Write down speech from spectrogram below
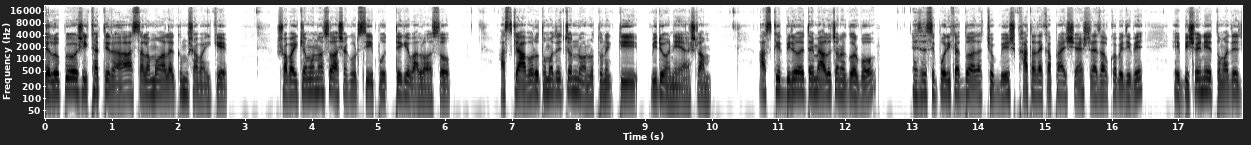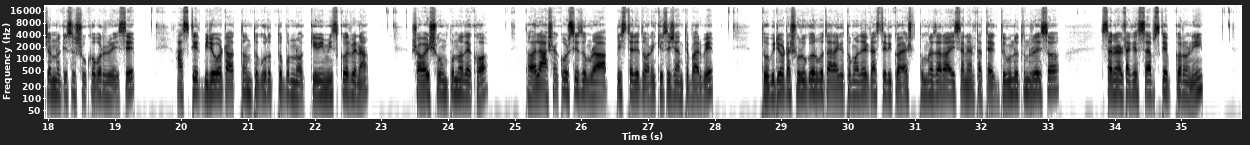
Hello, প্রিয় শিক্ষার্থীরা, আসসালামু আলাইকুম সবাইকে। সবাই কেমন আছো? আশা করছি প্রত্যেকে ভালো আছো। আজকে আবারও তোমাদের জন্য নতুন একটি ভিডিও নিয়ে আসলাম। আজকের ভিডিওতে আমি আলোচনা করব, এসএসসি পরীক্ষা দু হাজার চব্বিশ খাতা দেখা প্রায় শেষ, রেজাল্ট কবে দিবে? এই বিষয় নিয়ে তোমাদের জন্য কিছু সুখবর রয়েছে। আজকের ভিডিওটা অত্যন্ত গুরুত্বপূর্ণ, কেউই মিস করবে না। সবাই সম্পূর্ণ দেখো। তাহলে আশা করছি তোমরা বিস্তারিত অনেক কিছু জানতে পারবে। তো ভিডিওটা শুরু করব, তার আগে তোমাদের কাছ থেকে রিকোয়েস্ট তোমরা যারা এই চ্যানেলটাতে একদমই নতুন রয়েছো, চ্যানেলটাকে সাবস্ক্রাইব করনি,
